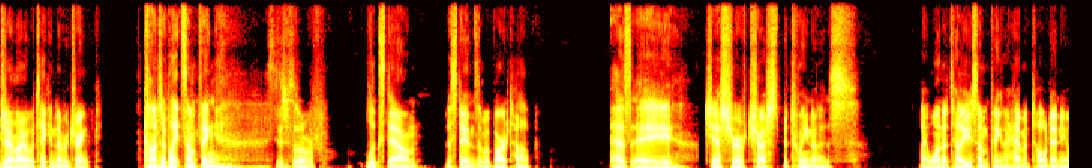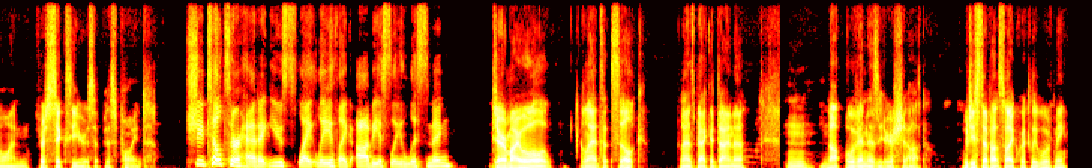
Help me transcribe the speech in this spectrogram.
Jeremiah will take another drink, contemplate something. He just sort of looks down the stands of a bar top. As a gesture of trust between us, I want to tell you something I haven't told anyone for six years at this point. She tilts her head at you slightly, like obviously listening. Jeremiah will glance at Silk, glance back at Dinah, mm, not within his earshot. Would you step outside quickly with me?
